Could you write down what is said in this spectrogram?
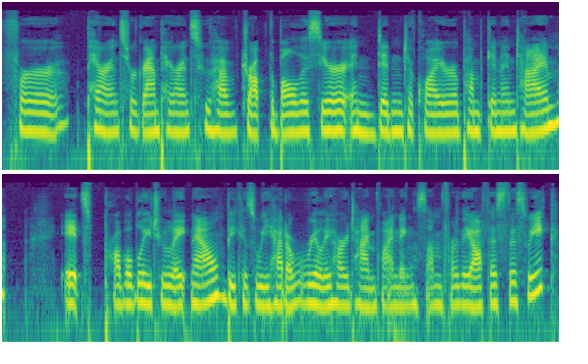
for parents or grandparents who have dropped the ball this year and didn't acquire a pumpkin in time, it's probably too late now because we had a really hard time finding some for the office this week.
